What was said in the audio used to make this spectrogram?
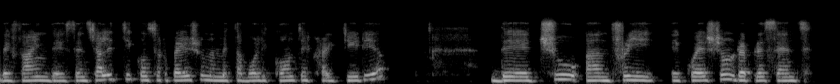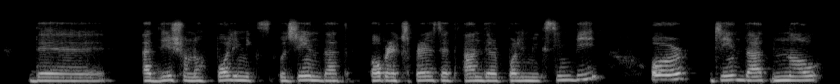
define the essentiality, conservation, and metabolic context criteria. The two and three uh, equation represent the addition of polymix gene that overexpressed under polymyxin B or gene that no,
